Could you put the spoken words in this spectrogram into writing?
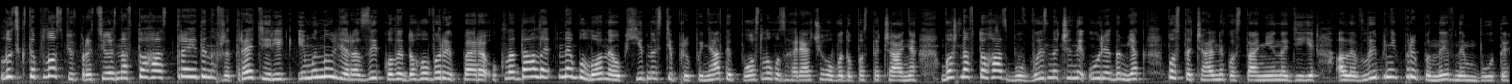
Луцьктепло співпрацює з Нафтогаз Трейдинг вже третій рік, і минулі рази, коли договори переукладали, не було необхідності припиняти послугу з гарячого водопостачання, бо ж Нафтогаз був визначений урядом як постачальник останньої надії, але в липні припинив ним бути.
